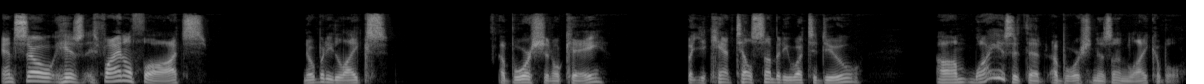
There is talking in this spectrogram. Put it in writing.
And so his, his final thoughts nobody likes abortion, okay? But you can't tell somebody what to do. Um, why is it that abortion is unlikable?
